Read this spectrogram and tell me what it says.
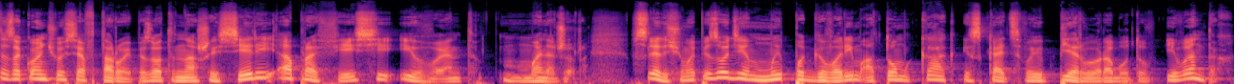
и закончился второй эпизод нашей серии о профессии Event Manager. В следующем эпизоде мы поговорим о том, как искать свою первую работу в ивентах.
